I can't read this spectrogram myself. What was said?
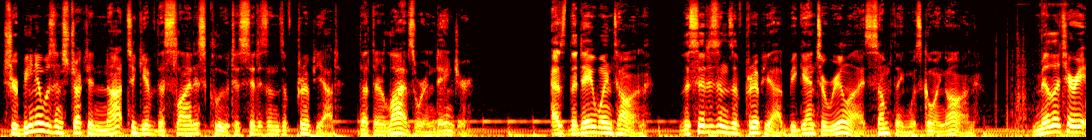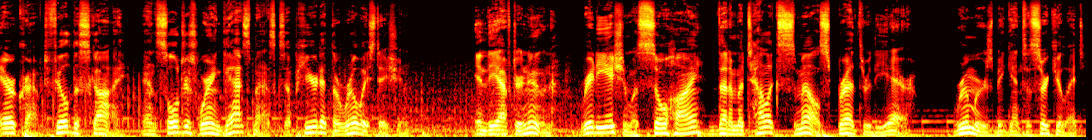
Shcherbina was instructed not to give the slightest clue to citizens of Pripyat that their lives were in danger. As the day went on, the citizens of Pripyat began to realize something was going on. Military aircraft filled the sky, and soldiers wearing gas masks appeared at the railway station. In the afternoon, radiation was so high that a metallic smell spread through the air rumors began to circulate.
